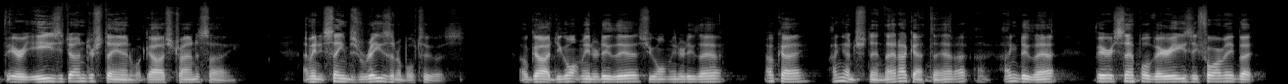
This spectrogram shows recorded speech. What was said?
very easy to understand what God's trying to say. I mean, it seems reasonable to us. Oh, God, you want me to do this? You want me to do that? Okay, I can understand that. I got that. I, I, I can do that. Very simple, very easy for me, but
